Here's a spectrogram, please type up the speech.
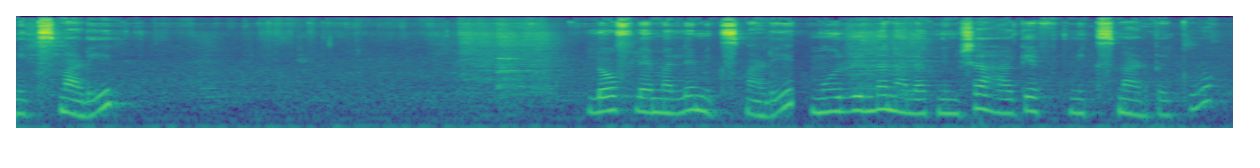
ಮಿಕ್ಸ್ ಮಾಡಿ. ಲೋ ಫ್ಲೇಮಲ್ಲೇ ಮಿಕ್ಸ್ ಮಾಡಿ. ಮೂರರಿಂದ ನಾಲ್ಕು ನಿಮಿಷ ಹಾಗೆ ಮಿಕ್ಸ್ ಮಾಡಬೇಕು.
